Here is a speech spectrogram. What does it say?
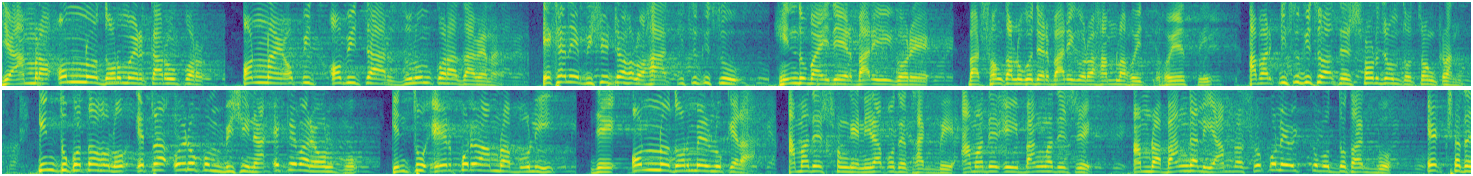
যে আমরা অন্য ধর্মের কারও উপর অন্যায় অবিচার, জুলুম করা যাবে না। এখানে বিষয়টা হলো হা কিছু কিছু হিন্দু ভাইদের বাড়ি ঘরে বা সংখ্যালঘুদের বাড়ি ঘরে হামলা হয়েছে। আবার কিছু কিছু আছে ষড়যন্ত্র সংক্রান্ত কিন্তু কথা হলো, এটা ওই রকম বেশি না, একেবারে অল্প। কিন্তু এরপরেও আমরা বলি যে অন্য ধর্মের লোকেরা আমাদের সঙ্গে নিরাপদে থাকবে, আমাদের এই বাংলাদেশে আমরা বাঙালি, আমরা সকলে ঐক্যবদ্ধ থাকব, একসাথে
